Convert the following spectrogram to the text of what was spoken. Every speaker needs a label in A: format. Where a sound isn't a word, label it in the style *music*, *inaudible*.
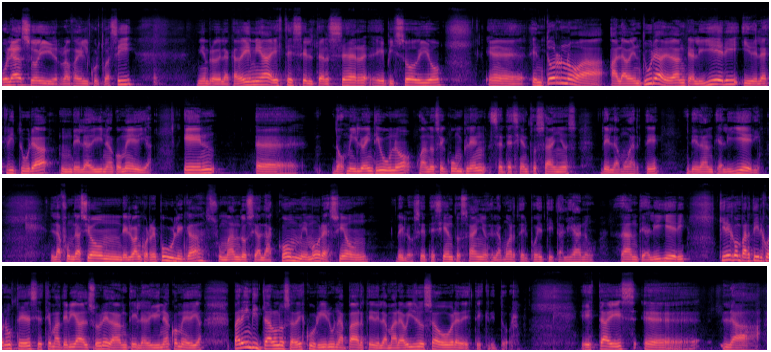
A: Hola, soy Rafael Courtoisí, miembro de la Academia. Este es el tercer episodio eh, en torno a, la aventura de Dante Alighieri y de la escritura de la Divina Comedia en 2021, eh, cuando se cumplen 700 años de la muerte de Dante Alighieri. La Fundación del Banco República, sumándose a la conmemoración de los 700 años de la muerte del poeta italiano Dante Alighieri, quiere compartir con ustedes este material sobre Dante y la Divina Comedia para invitarlos a descubrir una parte de la maravillosa obra de este escritor. Esta es eh, la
